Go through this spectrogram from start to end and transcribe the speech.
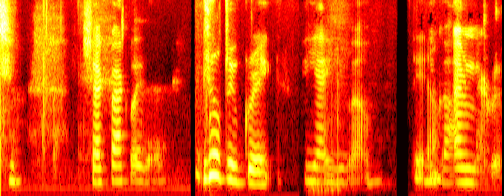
check back later. You'll do great. yeah, you will. Yeah. I'm nervous.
